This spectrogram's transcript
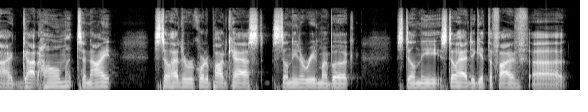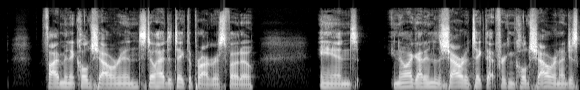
I got home tonight, still had to record a podcast, still need to read my book, still need still had to get the five uh, five minute cold shower in, still had to take the progress photo. And you know, I got into the shower to take that freaking cold shower and I just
